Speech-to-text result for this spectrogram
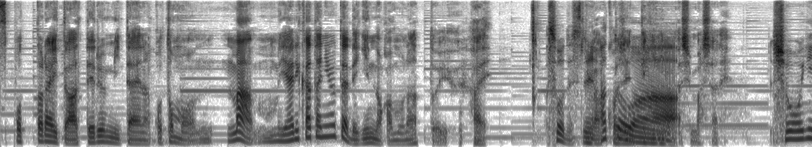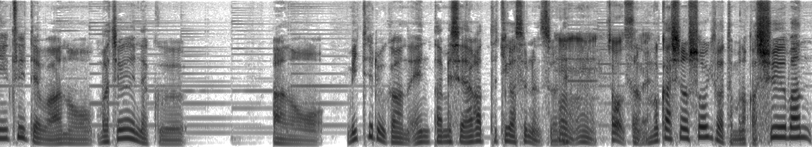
スポットライト当てるみたいなことも、まあ、やり方によってはできるのかもなという、はい。そうですね。あ個人的にはは、しましたね。将棋については、あの、間違いなく、あの、見てる側のエンタメ性上がった気がするんですよね。うんうん、そうですね。昔の将棋とかってもなんか終盤、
